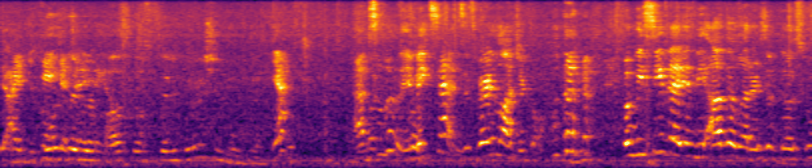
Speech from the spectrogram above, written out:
I can't get to anything else. of the liberation movement. Yeah, absolutely. It makes sense. It's very logical. but we see that in the other letters of those who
